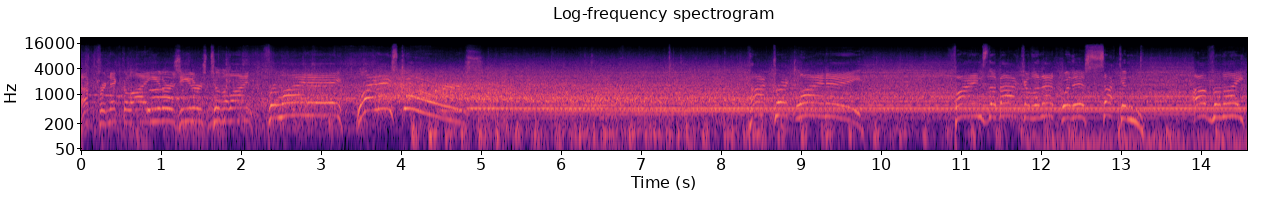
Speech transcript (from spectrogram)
Up for Nikolai Ehlers. Ehlers to the line for Laine. Line A scores! Patrik Laine finds the back of the net with his second of the night.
